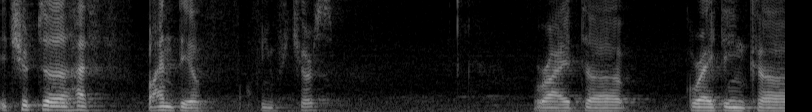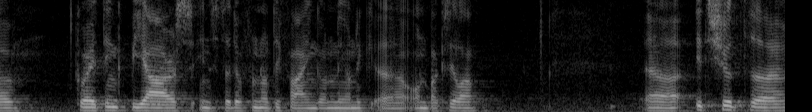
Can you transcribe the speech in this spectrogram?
It should uh, have plenty of, of, new features. Right, uh, creating uh, creating PRs instead of notifying only on, uh, on Bugzilla. Uh, it should uh,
